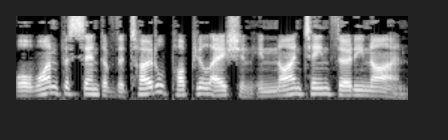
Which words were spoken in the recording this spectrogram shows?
or 1% of the total population in 1939.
